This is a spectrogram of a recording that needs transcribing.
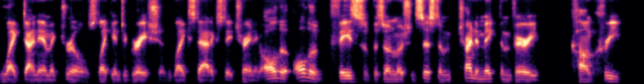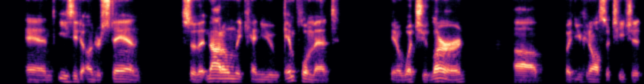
like dynamic drills, like integration, like static state training, all the all the phases of the zone motion system, trying to make them very concrete and easy to understand, so that not only can you implement, you know, what you learn, uh, but you can also teach it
